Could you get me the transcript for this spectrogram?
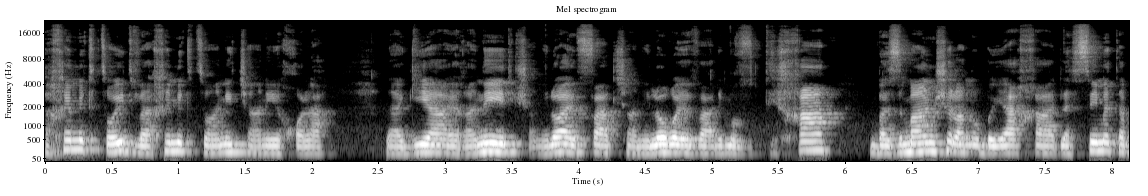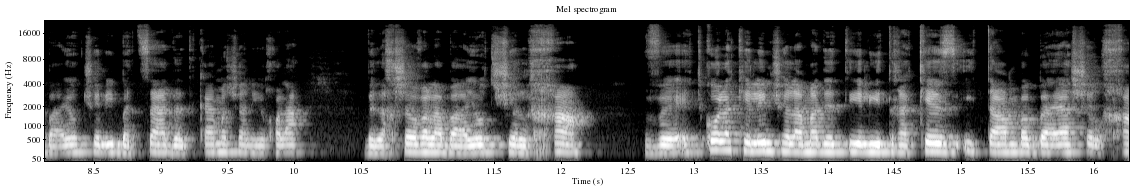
הכי מקצועית והכי מקצוענית שאני יכולה. להגיע ערנית, כשאני לא עייפה, כשאני לא רעבה, אני מבטיחה בזמן שלנו ביחד, לשים את הבעיות שלי בצד עד כמה שאני יכולה ולחשוב על הבעיות שלך ואת כל הכלים שלמדתי להתרכז איתם בבעיה שלך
